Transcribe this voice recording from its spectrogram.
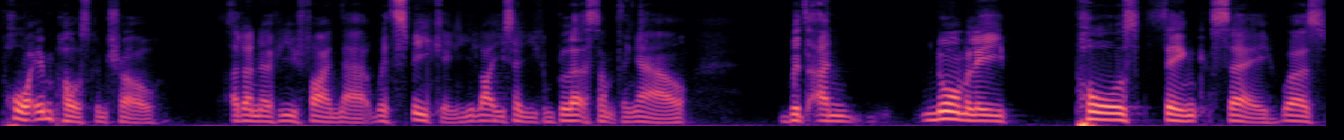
poor impulse control? I don't know if you find that with speaking. You like you said, you can blurt something out with and normally pause, think, say. Whereas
